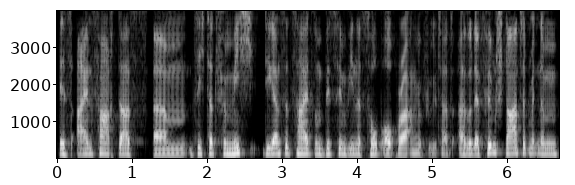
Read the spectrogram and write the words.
ist einfach, dass ähm, sich das für mich die ganze Zeit so ein bisschen wie eine Soap Opera angefühlt hat. Also der Film startet mit einem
